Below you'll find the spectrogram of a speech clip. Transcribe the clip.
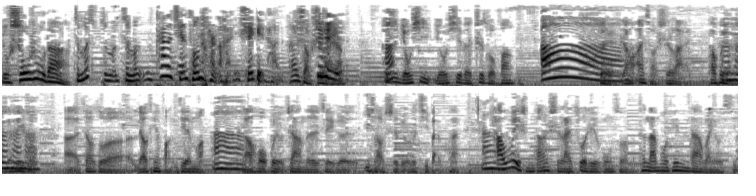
有收入的，怎么怎么怎么？她的钱从哪儿来？谁给她的？按小时来啊，就是游戏游戏的制作方啊，对，然后按小时来，他会有一个那种呃叫做聊天房间嘛，啊，然后会有这样的这个一小时，比如说几百块。啊她为什么当时来做这个工作呢？她男朋友天天带她玩游戏，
